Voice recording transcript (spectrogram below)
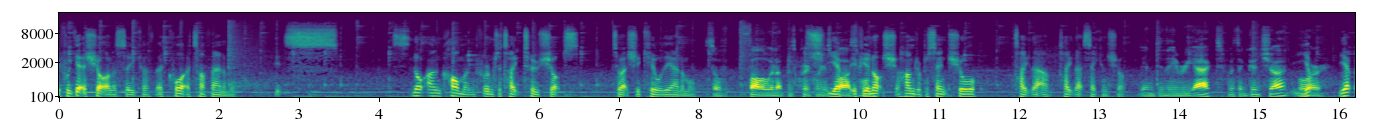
if we get a shot on a sika, they're quite a tough animal. It's, it's not uncommon for them to take two shots to actually kill the animal. So follow it up as quickly as Yep, possible. if you're not 100% sure, take that up, take that second shot. And do they react with a good shot? Or Yep, yep.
